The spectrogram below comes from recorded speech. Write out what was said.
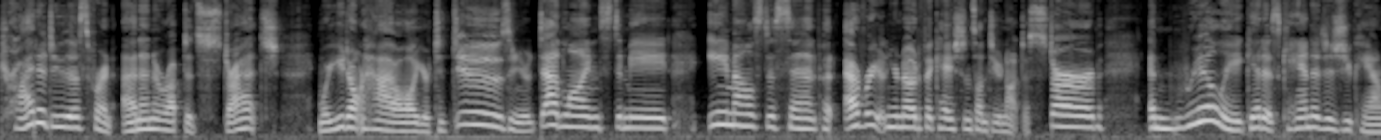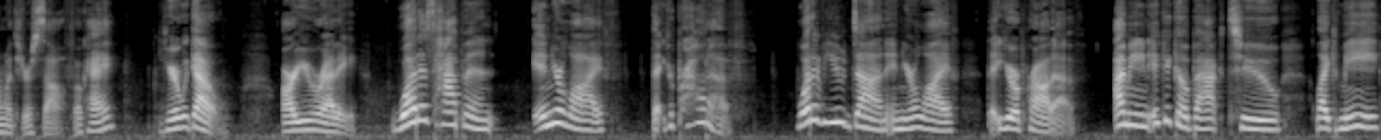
Try to do this for an uninterrupted stretch where you don't have all your to-dos and your deadlines to meet, emails to send, put every your notifications on do not disturb and really get as candid as you can with yourself, okay? Here we go. Are you ready? What has happened in your life that you're proud of? What have you done in your life that you're proud of? I mean, it could go back to like me,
